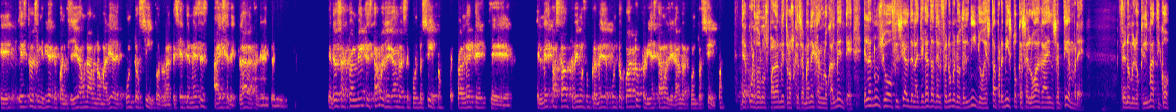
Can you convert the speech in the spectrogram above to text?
esto significa que cuando se llega a una anomalía de 0.5 durante siete meses, ahí se declara el evento. Entonces, actualmente estamos llegando a ese punto 5. Actualmente eh, el mes pasado tuvimos un promedio de 0.4, pero ya estamos llegando al punto 5. De acuerdo a los parámetros que se manejan localmente, el anuncio oficial de la llegada del fenómeno del niño está previsto que se lo haga en septiembre. Fenómeno climático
